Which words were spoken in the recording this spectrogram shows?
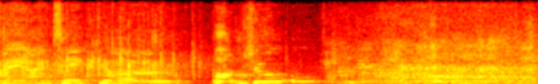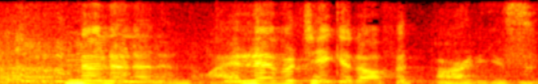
May I take your poncho? No, no, no, no, no. I never take it off at parties.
